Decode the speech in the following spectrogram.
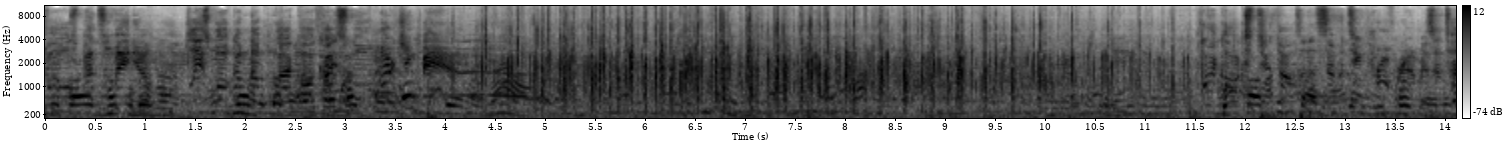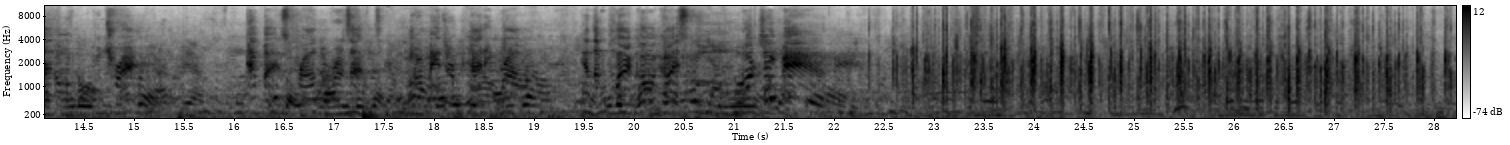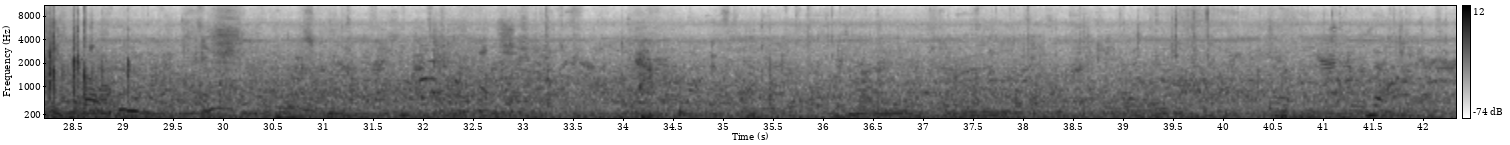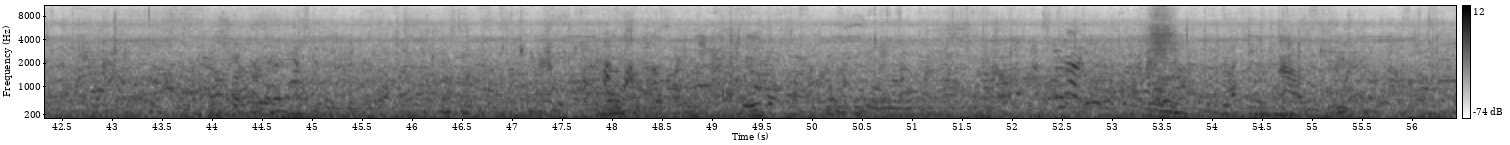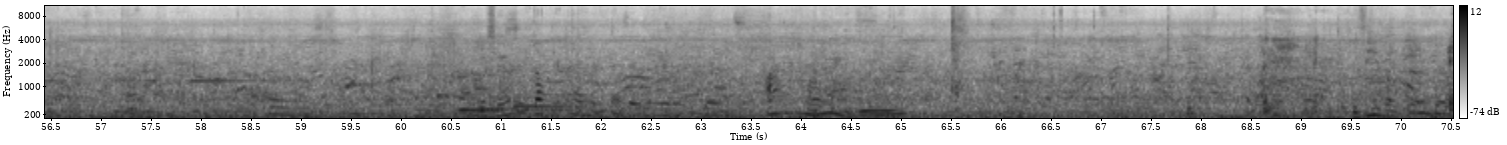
Falls, Pennsylvania, please welcome the Blackhawk High School Marching Band. Blackhawks 2017 program is entitled Track. PIMBA is proud to present Drum Major Patty Brown and the Blackhawk High School Marching Band. Who's that? Dr. Cameron comes over here with the kids. Oh, nice. Mm -hmm. Is he like the, the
